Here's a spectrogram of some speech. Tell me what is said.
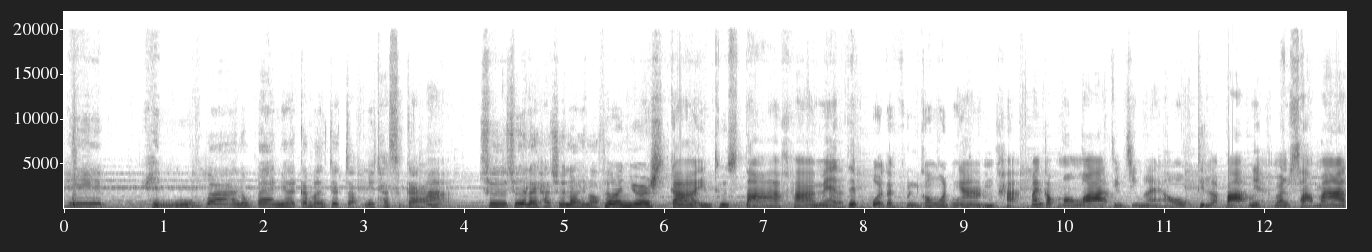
พี่เห็นว่าน้องแป้งเนี่ยกำลังจะจัดนิทรรศการ ชื่อชื่ออะไรคะช่วยเล่าให้เราฟัง Turn your scar into star ค่ะ แม้ค่ะเจ็บปวดแต่คุณก็งดงามค่ะแม่กับมองว่าจริง ๆ แล้วศิลปะเนี่ยมันสามารถ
